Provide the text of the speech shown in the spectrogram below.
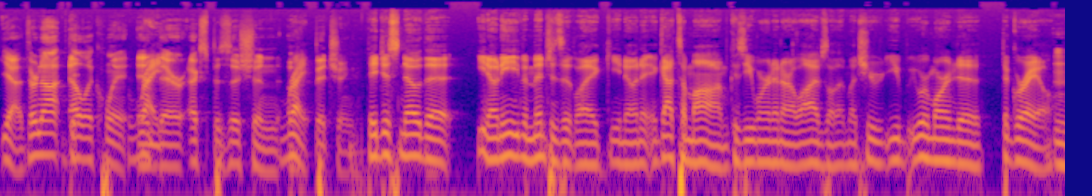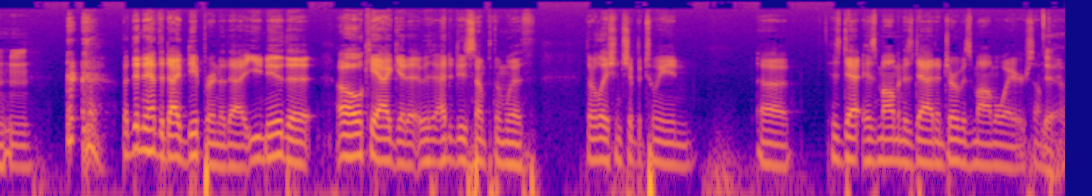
Yeah, they're not eloquent in their exposition of Right. bitching. they just know that you know and he even mentions it like you know and it, it got to mom because you weren't in our lives all that much. You you, you were more into the grail. Mm-hmm. but didn't have to dive deeper into that. You knew that oh okay i get it. It was- had to do something with the relationship between uh his dad his mom and his dad and drove his mom away or something. Yeah,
